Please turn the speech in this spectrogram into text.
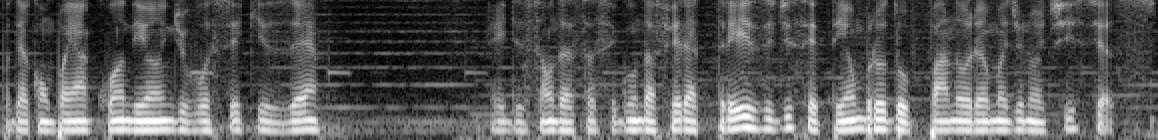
poder acompanhar quando e onde você quiser. A edição desta segunda-feira, 13 de setembro, do Panorama de Notícias.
